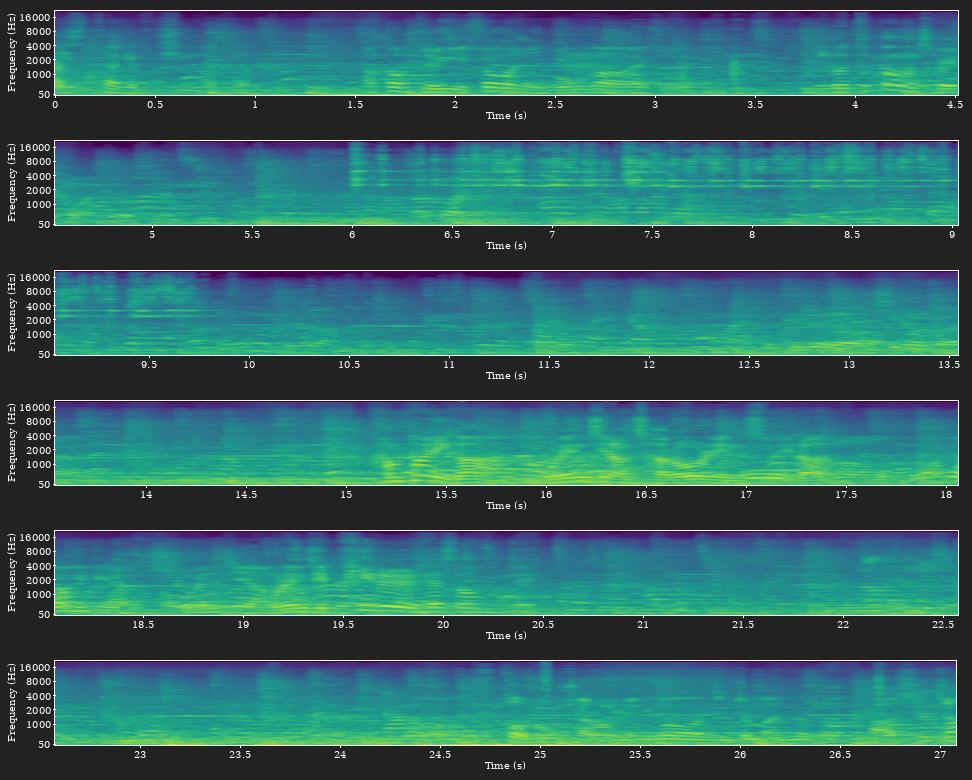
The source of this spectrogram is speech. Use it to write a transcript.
비슷하게 보시면 될 것 같아요 아까부터 여기 있어가지고 뭔가 해서 이거 뚜껑은 저희가 만들었어요 캄파리가 오렌지랑 잘 어울리는 술이라 향이 되게 좋다 오렌지 향 오렌지 피를 해서 네. 더 너무 잘 어울려 이거 직접 만든 거. 아 진짜?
